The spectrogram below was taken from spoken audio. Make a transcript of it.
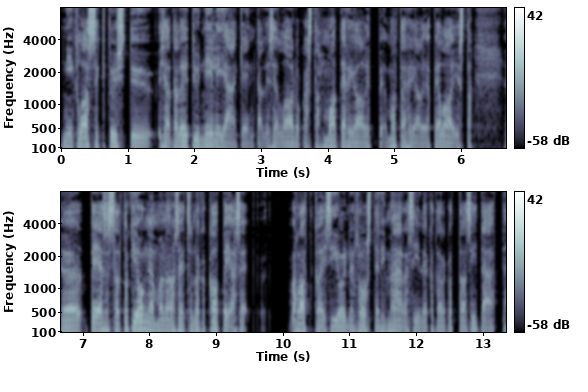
niin Classic pystyy, sieltä löytyy neljään kentällisen laadukasta materiaali, materiaalia pelaajista. PSS toki ongelmana on se, että se on aika kapea se ratkaisijoiden rosterin määrä siinä, joka tarkoittaa sitä, että,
